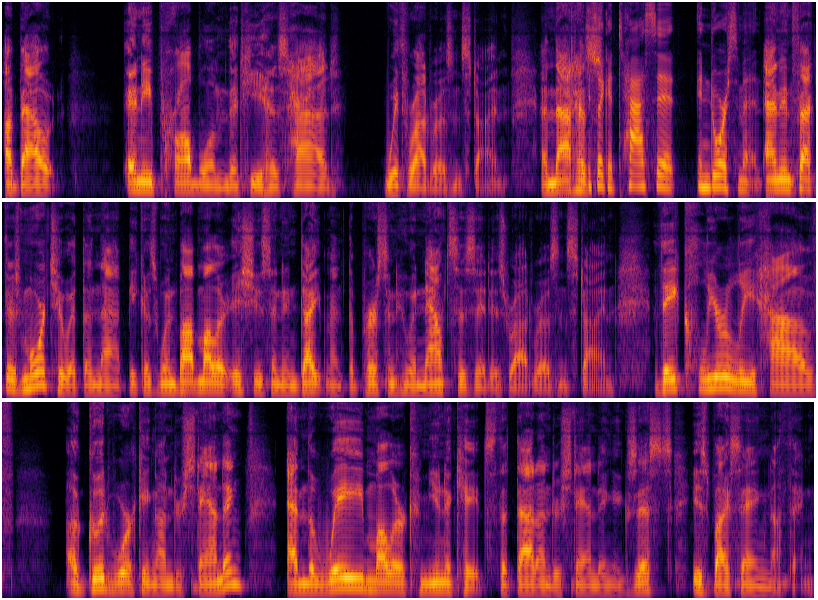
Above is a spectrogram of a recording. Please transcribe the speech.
about any problem that he has had with Rod Rosenstein. And that has. It's like a tacit endorsement. And in fact, there's more to it than that because when Bob Mueller issues an indictment, the person who announces it is Rod Rosenstein. They clearly have a good working understanding. And the way Mueller communicates that that understanding exists is by saying nothing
